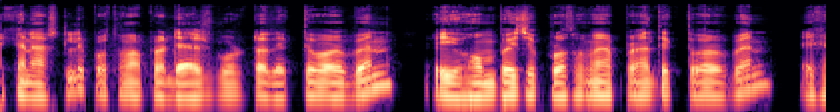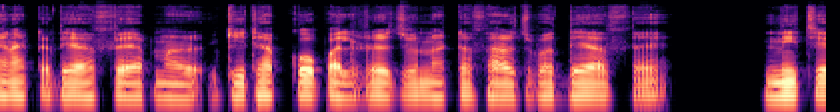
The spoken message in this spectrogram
এখানে আসলে প্রথমে আপনার ড্যাশবোর্ডটা দেখতে পারবেন। এই হোম পেজে প্রথমে আপনারা দেখতে পারবেন। এখানে একটা দেওয়া আছে আপনার GitHub Copilot এর জন্য একটা সার্চ বার দেওয়া আছে। নিচে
